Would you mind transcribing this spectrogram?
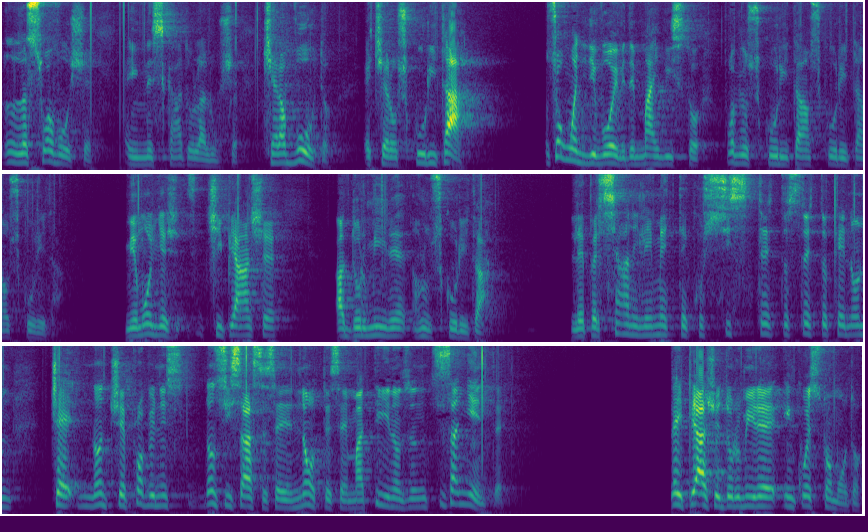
la sua voce è innescato la luce. C'era vuoto e c'era oscurità. Non so quanti di voi avete mai visto proprio oscurità, oscurità, oscurità. Mia moglie ci piace a dormire all'oscurità. Le persiane le mette così stretto, stretto che non c'è, non c'è proprio, ness- non si sa se è notte, se è mattino, non si sa niente. Lei piace dormire in questo modo.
